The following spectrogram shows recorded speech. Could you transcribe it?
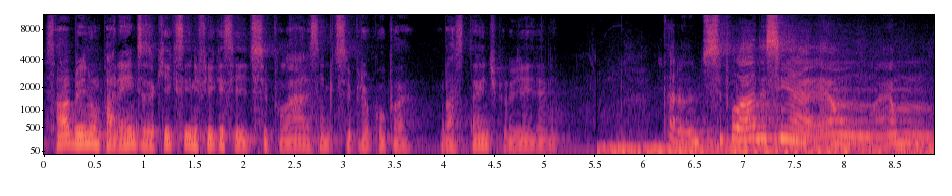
Só abrindo um parênteses, o que que significa esse discipular assim que tu se preocupa bastante pelo jeito ali? Cara, o discipulado, assim, é, é um, é um,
